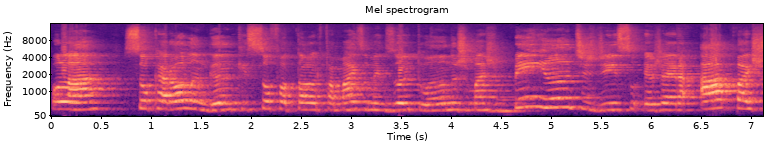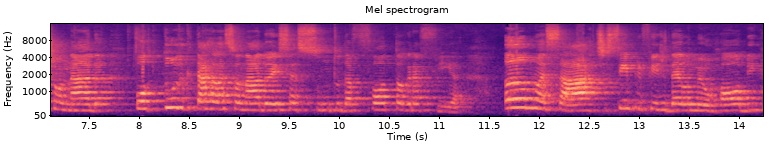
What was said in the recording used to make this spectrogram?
Olá, sou Carol Langan, sou fotógrafa há mais ou menos 8 anos, mas bem antes disso eu já era apaixonada por tudo que está relacionado a esse assunto da fotografia. Amo essa arte, sempre fiz dela o meu hobby,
